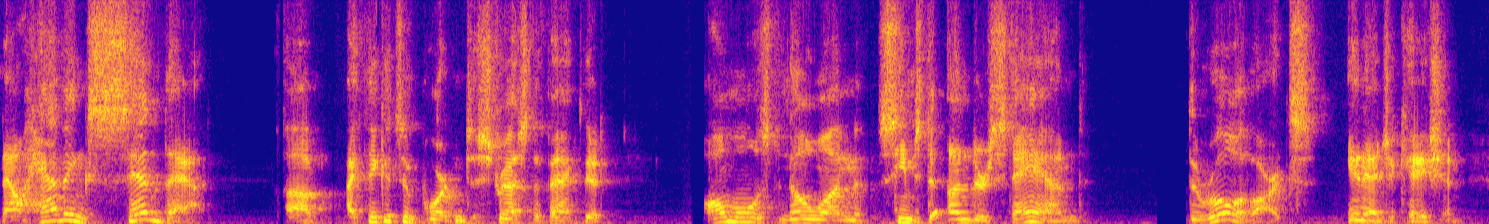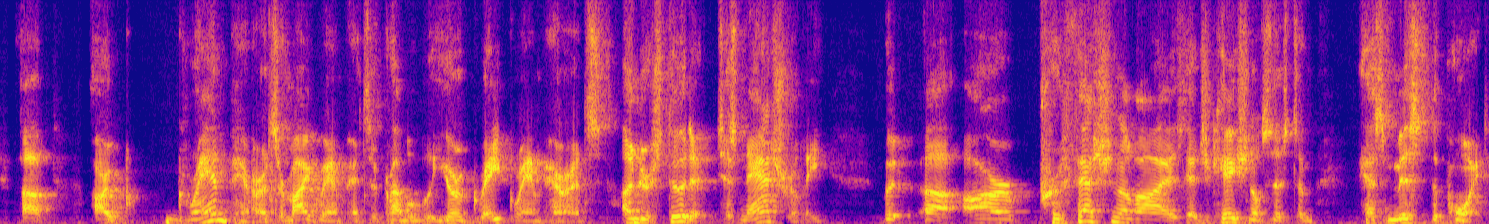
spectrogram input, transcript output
Now, having said that, uh, I think it's important to stress the fact that almost no one seems to understand the role of arts in education. Uh, our grandparents, or my grandparents, or probably your great grandparents, understood it just naturally, but uh, our professionalized educational system has missed the point.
